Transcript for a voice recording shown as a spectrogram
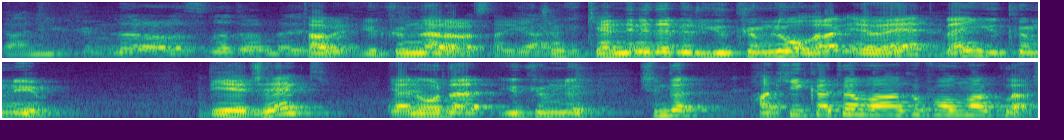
yani yükümlüler arasına dönme. Tabii yükümler arasında. Yani. Çünkü kendini de bir yükümlü olarak evet ben yükümlüyüm diyecek. Yani orada yükümlü. Şimdi hakikate vakıf olmakla,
